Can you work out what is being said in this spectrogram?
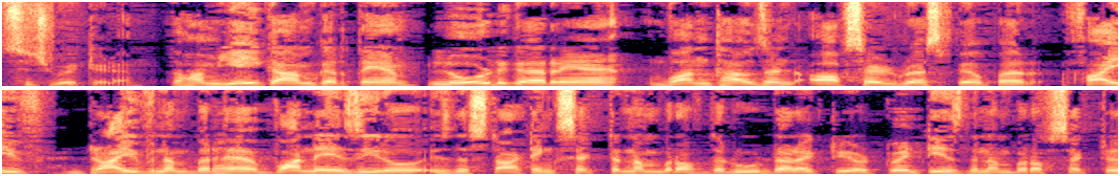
سچویٹڈ ہے۔ تو ہم یہی کام کرتے ہیں لوڈ کر رہے ہیں one thousand of side address پہ اوپر فائیو ڈرائیو نمبر ہے one A zero is the starting sector number of the root directory اور twenty is the number of sector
